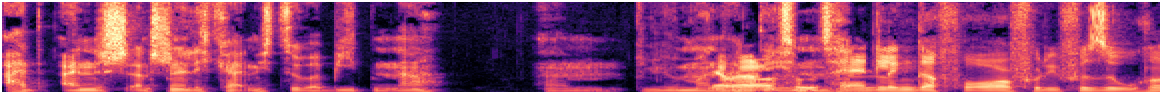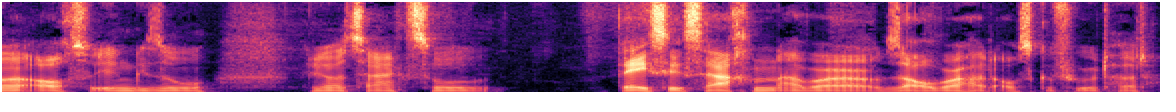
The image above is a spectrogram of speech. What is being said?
hat eine an Schnelligkeit nicht zu überbieten. Ne? Ähm, wie man ja, auch so das Handling davor für die Versuche, auch so irgendwie so, wie du sagst, so Basic-Sachen, aber sauber halt ausgeführt hat.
